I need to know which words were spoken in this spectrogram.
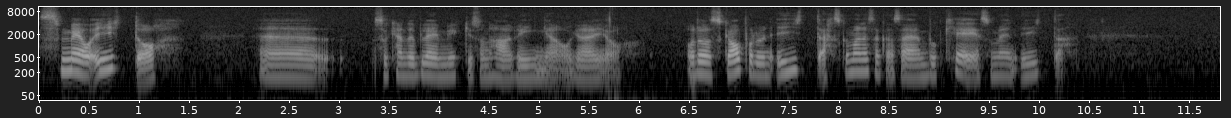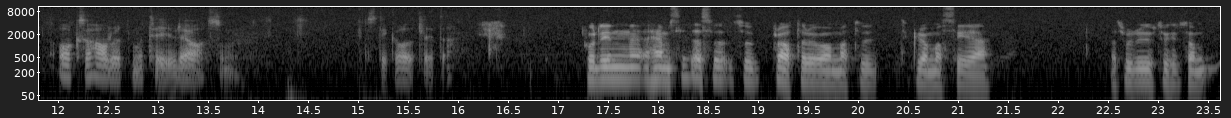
små ytor eh, så kan det bli mycket sådana här ringar och grejer. Och då skapar du en yta, skulle man nästan kunna säga, en bouquet som är en yta. Och så har du ett motiv då som sticker ut lite. På din hemsida så, så pratar du om att du tycker om att se, jag tror du uttrycker det som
